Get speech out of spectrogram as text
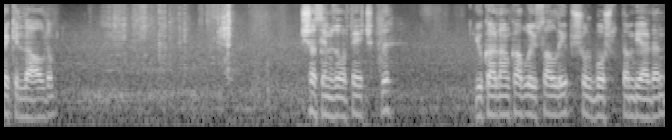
Şekilde aldım. Şasemiz ortaya çıktı. Yukarıdan kabloyu sallayıp şu boşluktan bir yerden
